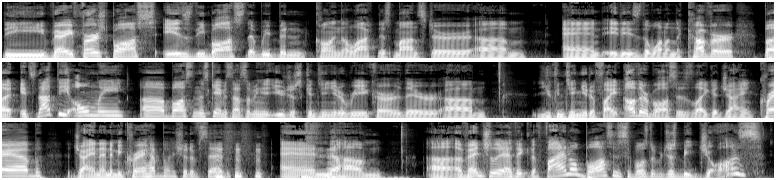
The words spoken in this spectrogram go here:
The very first boss is the boss that we've been calling the Loch Ness monster, um, and it is the one on the cover. But it's not the only uh, boss in this game. It's not something that you just continue to reoccur. There, um, you continue to fight other bosses like a giant crab, a giant enemy crab, I should have said, and um, uh, eventually, I think the final boss is supposed to just be Jaws.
